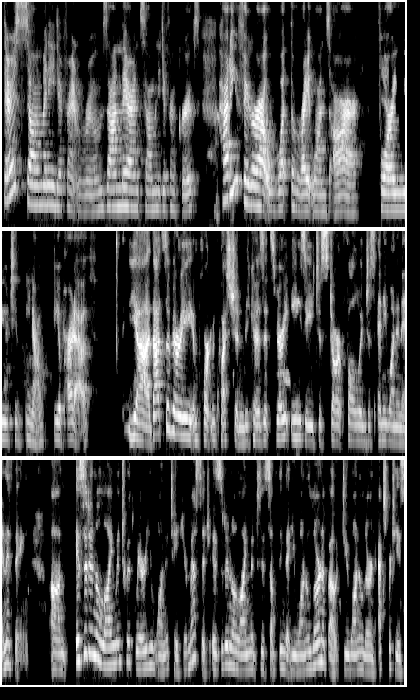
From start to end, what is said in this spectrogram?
There's so many different rooms on there and so many different groups. How do you figure out what the right ones are for you to, you know, be a part of? Yeah, that's a very important question because it's very easy to start following just anyone and anything. Um, is it in alignment with where you want to take your message? Is it in alignment to something that you want to learn about? Do you want to learn expertise?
